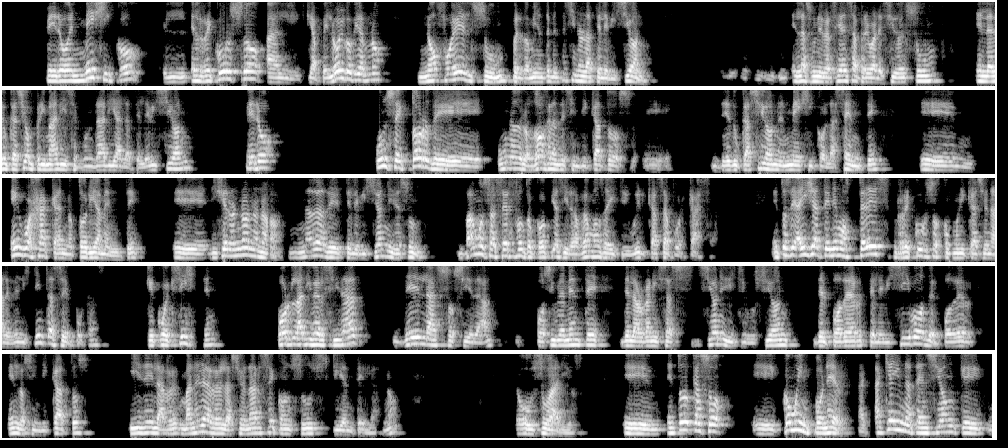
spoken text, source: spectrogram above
Pero en México, el, recurso al que apeló el gobierno no fue el Zoom predominantemente, sino la televisión. En las universidades ha prevalecido el Zoom, en la educación primaria y secundaria la televisión, pero un sector de uno de los dos grandes sindicatos eh, de educación en México, la CENTE, eh, en Oaxaca, notoriamente, eh, dijeron, no, no, no, nada de televisión ni de Zoom. Vamos a hacer fotocopias y las vamos a distribuir casa por casa. Entonces ahí ya tenemos tres recursos comunicacionales de distintas épocas que coexisten por la diversidad de la sociedad posiblemente de la organización y distribución del poder televisivo, del poder en los sindicatos y de la manera de relacionarse con sus clientelas, ¿no? O usuarios. Eh, en todo caso, eh, ¿cómo imponer? Aquí hay una tensión que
